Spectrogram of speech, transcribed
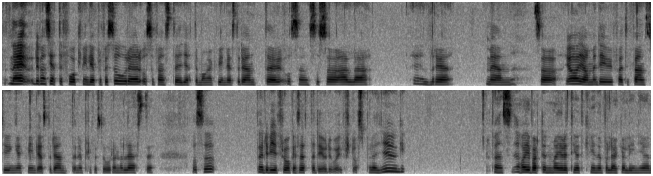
nej, det fanns jättefå kvinnliga professorer och så fanns det jättemånga kvinnliga studenter och sen så sa alla äldre män sa ja, ja, men det är ju för att det fanns ju inga kvinnliga studenter när professorerna läste. Och så började vi ifrågasätta det och det var ju förstås bara ljug. Det har ju varit en majoritet kvinnor på läkarlinjen,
